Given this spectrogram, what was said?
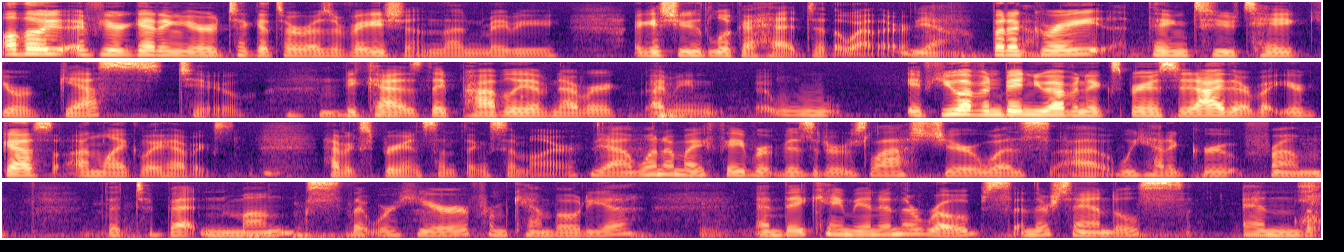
Although, if you're getting your tickets or reservation, then maybe I guess you could look ahead to the weather. Yeah, But a great thing to take your guests to Mm-hmm. because they probably have never, I mean, w- if you haven't been, you haven't experienced it either, but your guests unlikely have, ex- have experienced something similar. Yeah, one of my favorite visitors last year was uh, we had a group from the Tibetan monks that were here from Cambodia, and they came in in their robes and their sandals, and the-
